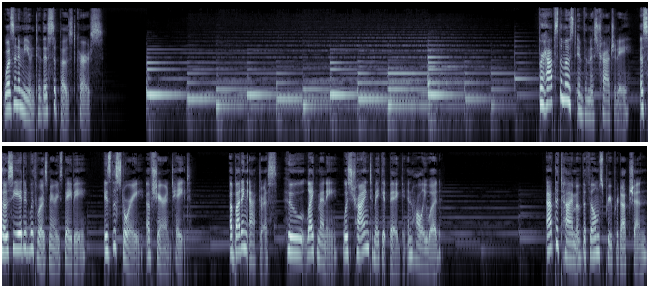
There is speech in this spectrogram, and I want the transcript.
wasn't immune to this supposed curse. Perhaps the most infamous tragedy associated with Rosemary's Baby is the story of Sharon Tate, a budding actress who, like many, was trying to make it big in Hollywood. At the time of the film's pre production,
